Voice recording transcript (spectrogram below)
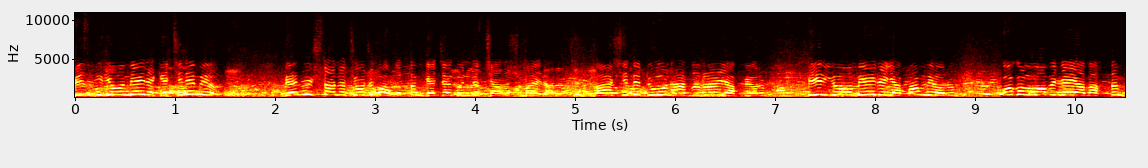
Biz bu yemeğiyle geçinemiyoruz. Ben üç tane çocuk okuttum gece gündüz çalışmayla. Ha şimdi düğün hazırlığı yapıyorum. Bir yemeğiyle yapamıyorum. O gün mobilyaya baktım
